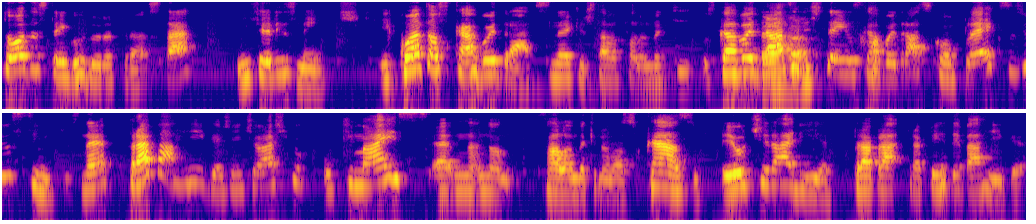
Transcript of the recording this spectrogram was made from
todas têm gordura trans, tá? Infelizmente. E quanto aos carboidratos, né, que a gente estava falando aqui. Os carboidratos, uhum. a gente tem os carboidratos complexos e os simples, né? Para a barriga, gente, eu acho que o, que mais, é, falando aqui no nosso caso, eu tiraria para perder barriga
